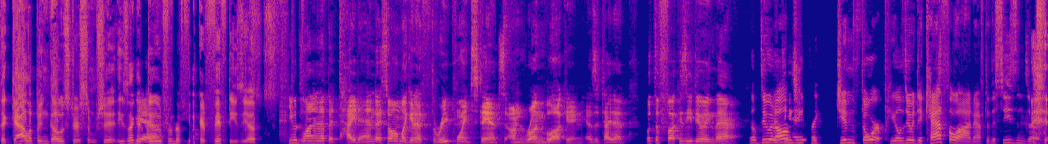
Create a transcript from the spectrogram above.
the galloping ghost or some shit. He's like a Yeah. dude from the fucking fifties, yeah. He was lining up at tight end. I saw him like in a three point stance on run blocking as a tight end. What the fuck is he doing there? He'll do it Yeah, all. these- He's like Jim Thorpe. He'll do a decathlon after the season's over.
